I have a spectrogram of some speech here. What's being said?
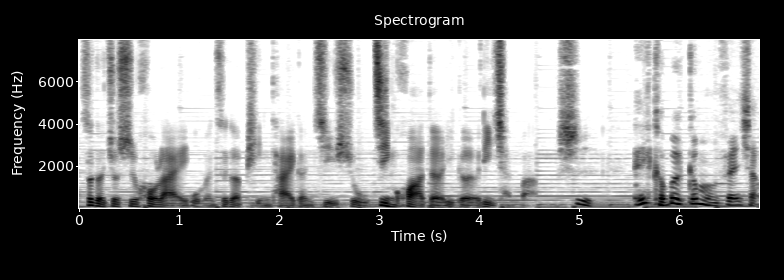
这个就是后来我们这个平台跟技术进化的一个历程吧。是，哎，可不可以跟我们分享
